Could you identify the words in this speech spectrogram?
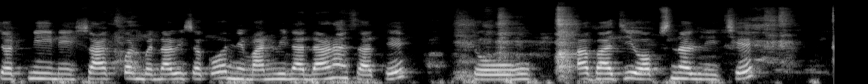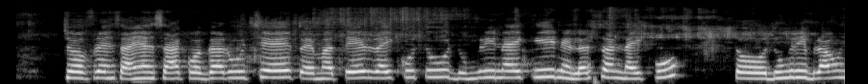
ચટણી ને શાક પણ બનાવી શકો ને માનવીના દાણા સાથે. તો આ ભાજી ઓપ્શનલની છે. જો ફ્રેન્ડ્સ અહીંયા શાક વઘારવું છે તો એમાં તેલ રાખ્યું હતું, ડુંગળી નાખી ને લસણ નાખ્યું. તો ડુંગળી બ્રાઉન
